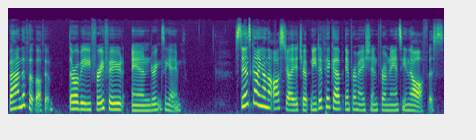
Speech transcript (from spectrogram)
behind the football field. There will be free food and drinks and games. Students going on the Australia trip need to pick up information from Nancy in the office.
